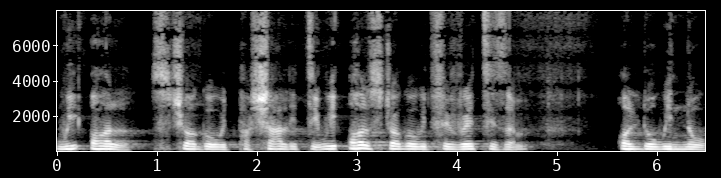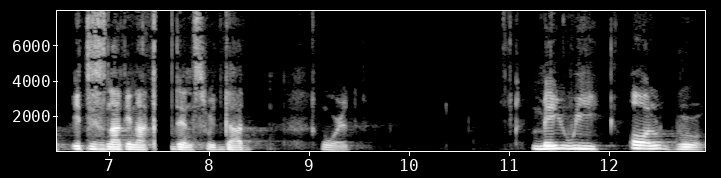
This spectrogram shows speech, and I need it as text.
We all struggle with partiality. We all struggle with favoritism, although we know it is not in accordance with God's word. May we all grow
